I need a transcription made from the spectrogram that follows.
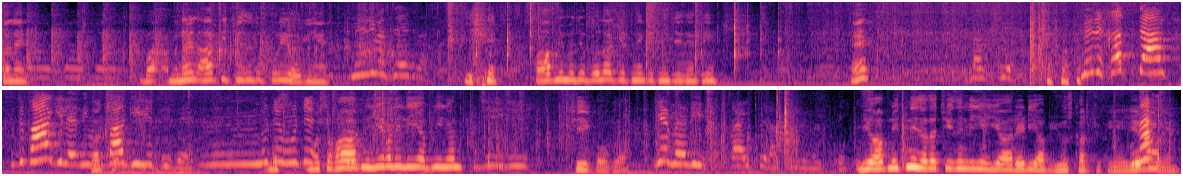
चलें। बा- मिनाइल आपकी चीज़ें तो पूरी हो गई हैं। मेरी बस देख रहा है। आपने मुझे बोला कितनी कितनी चीज़ें थी। हैं बस ये मेरी खत्म मुझे भागी लेनी मुझे अच्छा। भागी ये चीज़ें। हम्म, मुझे मुस- मुझे। मुस्तफ़ा आपने ये वाली ली अपनी गन? जी जी। ठीक हो गया। ये मेरी साइड पे रखी है मैं ये आपने इतनी ज़्यादा चीज़ें ली हैं ये ऑलरेडी आप यूज़ कर चुकी हैं। ये भी हैं।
